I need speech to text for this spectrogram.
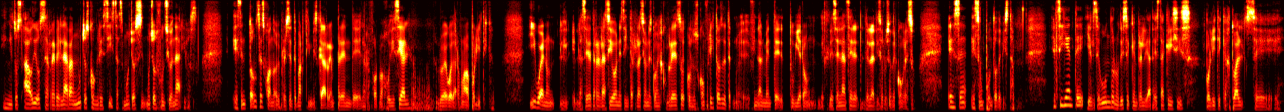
En estos audios se revelaban muchos congresistas, muchos, muchos funcionarios. Es entonces cuando el presidente Martín Vizcarra emprende la reforma judicial, luego la reforma política. Y bueno, la serie de relaciones e interrelaciones con el Congreso, con sus conflictos, eh, finalmente tuvieron el desenlace de la disolución del Congreso. Ese es un punto de vista. El siguiente y el segundo nos dice que en realidad esta crisis política actual se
